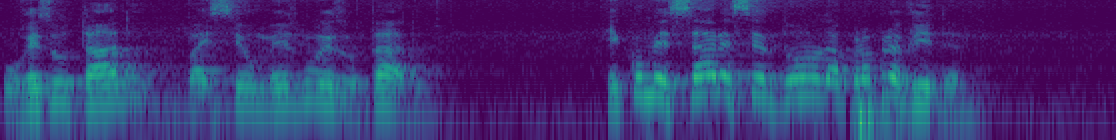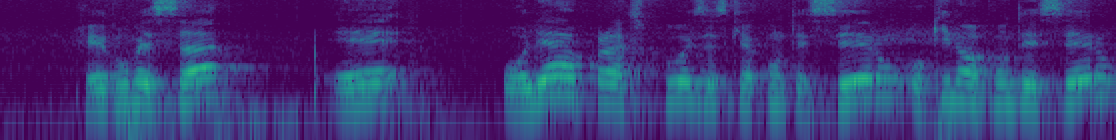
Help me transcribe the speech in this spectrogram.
o resultado vai ser o mesmo resultado. Recomeçar é ser dono da própria vida. Recomeçar é olhar para as coisas que aconteceram ou que não aconteceram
